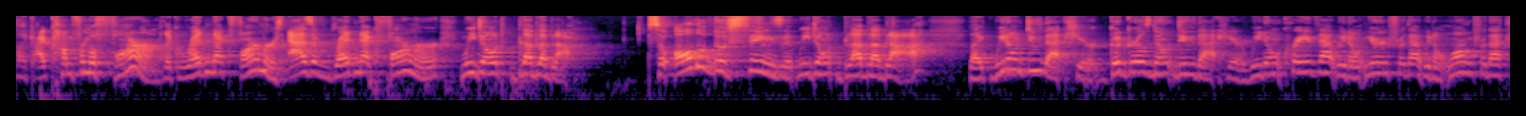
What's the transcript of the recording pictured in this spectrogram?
like I come from a farm, like redneck farmers. As a redneck farmer, we don't blah blah blah. So all of those things that we don't blah blah blah, like we don't do that here. Good girls don't do that here. We don't crave that, we don't yearn for that, we don't long for that.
